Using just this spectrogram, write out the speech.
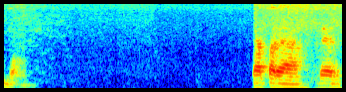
Bom. Dá para ver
